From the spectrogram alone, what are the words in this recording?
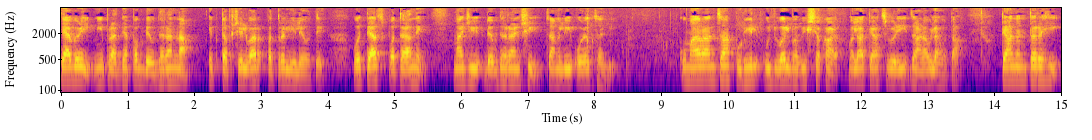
त्यावेळी मी प्राध्यापक देवधरांना एक तपशीलवार पत्र लिहिले होते व त्याच पत्राने माझी देवधरांशी चांगली ओळख झाली. कुमारांचा पुढील उज्ज्वल भविष्यकाळ मला त्याच वेळी जाणवला होता. त्यानंतरही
